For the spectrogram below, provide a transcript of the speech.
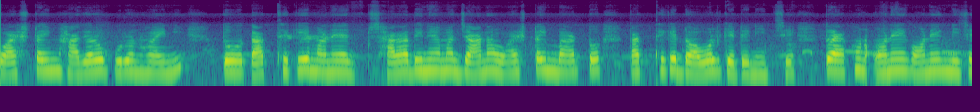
ওয়াশ টাইম হাজারও পূরণ হয়নি। তো তার থেকে মানে সারাদিনে আমার জানা ওয়াশ টাইম বাড়তো তার থেকে ডবল কেটে নিচ্ছে। তো এখন অনেক অনেক নিচে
